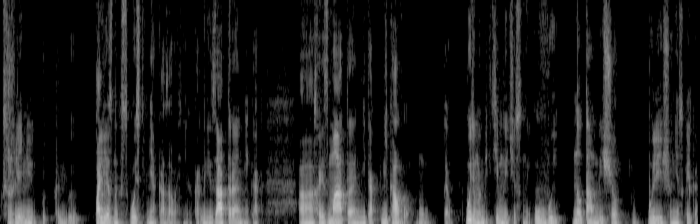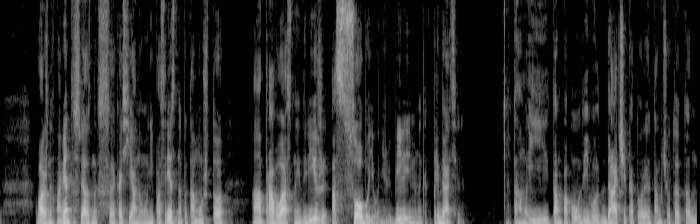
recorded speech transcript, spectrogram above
к сожалению, вот как бы полезных свойств не оказалось. Ни как организатора, ни как э, харизмата, ни как никого. Ну, будем объективны и честны. Увы. Ну, там еще были еще несколько важных моментов, связанных с Касьяновым непосредственно, потому что а, провластные движи особо его не любили, именно как предателя. Там, и там по поводу его дачи, которые там что-то там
